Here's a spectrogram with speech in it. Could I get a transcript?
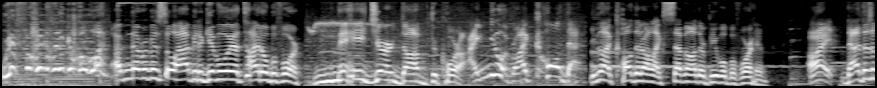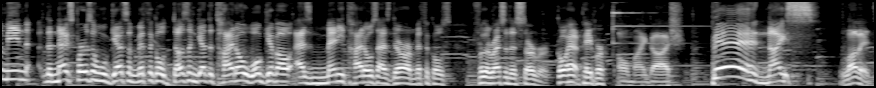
We finally got one! I've never been so happy to give away a title before. Major dub Decora. I knew it, bro. I called that. Even though I called it on like seven other people before him. All right, that doesn't mean the next person who gets a mythical doesn't get the title. We'll give out as many titles as there are mythicals for the rest of the server. Go ahead, paper. Oh my gosh. Bin! Nice. Love it.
